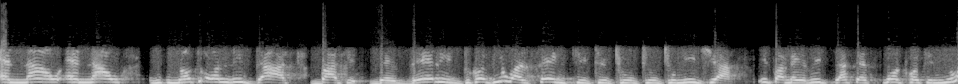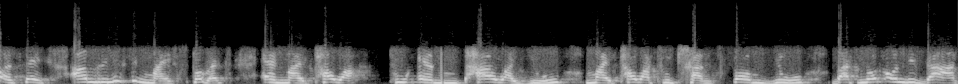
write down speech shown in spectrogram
And now, and now, not only that, but the very, because he was saying to, to, to, to, to me here, if I may read just a small portion, he was saying, I'm releasing my spirit and my power to empower you, my power to transform you, but not only that,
